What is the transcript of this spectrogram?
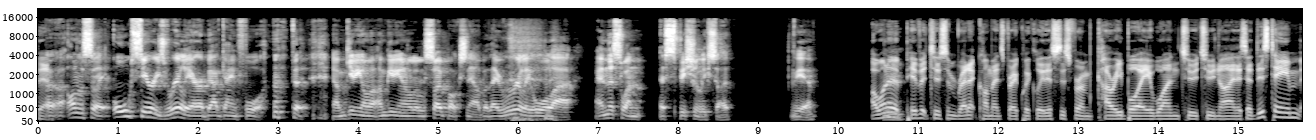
Uh, honestly, all series really are about game four. I'm getting on. I'm getting on a little soapbox now, but they really all are, and this one especially so. Yeah. I want to mm. pivot to some Reddit comments very quickly. This is from Curryboy1229. They said, This team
